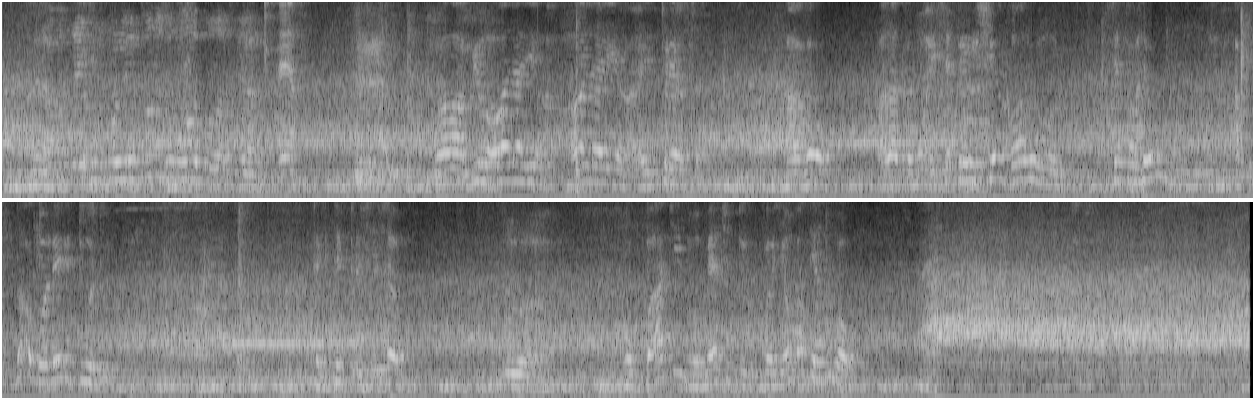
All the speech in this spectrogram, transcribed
Estamos aí que o tudo de novo, Luciano. É. Ó, viu? Olha aí, ó. Olha aí, ó. A imprensa. A Rol. Olha lá, tomou. Isso é pra encher a bola. Você falou um. apontar o goleiro e tudo. Tem que ter precisão. Boa. O bate, mete o canhão pra dentro do gol.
